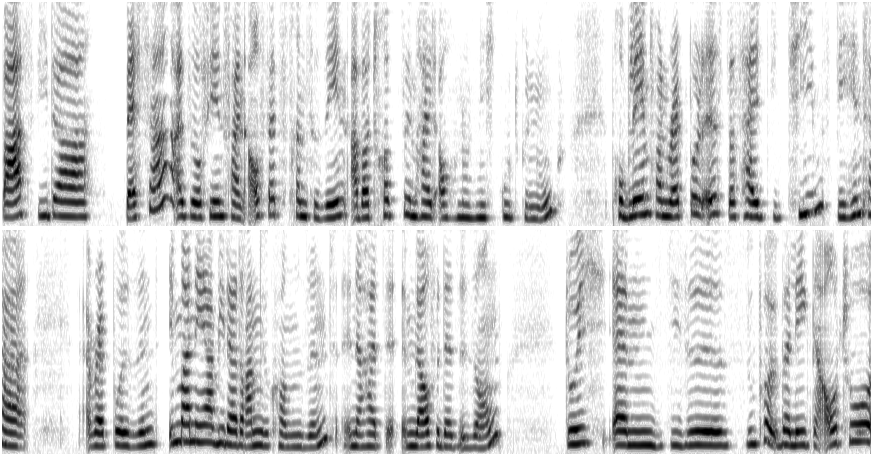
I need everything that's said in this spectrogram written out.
war es wieder besser, also auf jeden Fall ein Aufwärtstrend zu sehen, aber trotzdem halt auch noch nicht gut genug. Problem von Red Bull ist, dass halt die Teams, die hinter Red Bull sind, immer näher wieder dran gekommen sind innerhalb im Laufe der Saison. Durch ähm, dieses super überlegene Auto,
